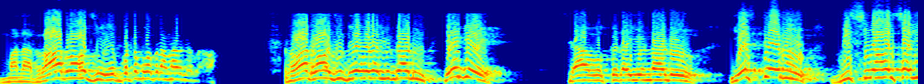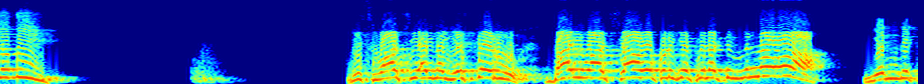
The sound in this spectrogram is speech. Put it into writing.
మన రా రాజు రేపు పట్టబోతున్నా అన్నారు కదా. రా రాజు దేవుడై ఉన్నాడు ఏగే? సేవకుడై ఉన్నాడు ఎస్తేరు విశ్వాస అయ్యింది విశ్వాసి అయిన ఎస్తేరు దైవ సేవకుడు చెప్పినట్టు విన్నావా? ఎన్నిక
